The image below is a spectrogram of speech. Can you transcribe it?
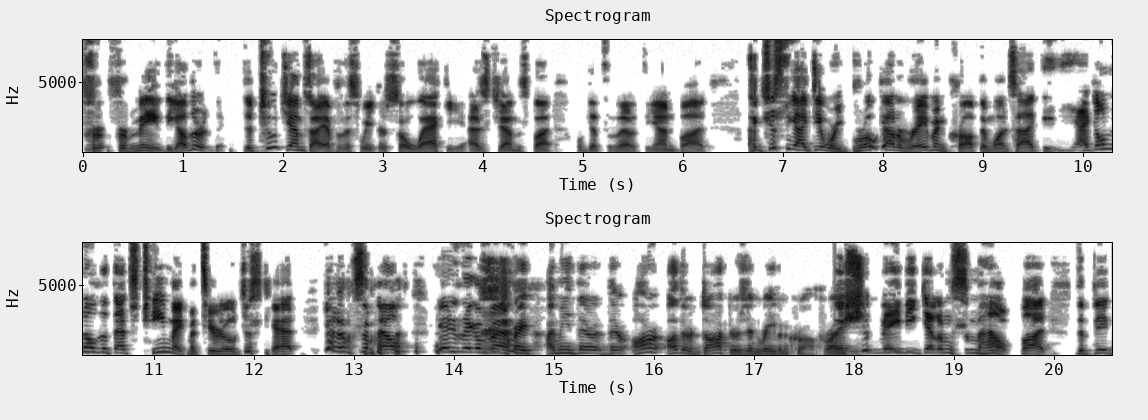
for for me. The other, the two gems I have for this week are so wacky as gems, but we'll get to that at the end. But I just the idea where he broke out of Ravencroft and one side. I don't know that that's teammate material just yet. Get him some help. Get take him back. Right. I mean, there there are other doctors in Ravencroft, right? You should maybe get him some help. But the big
